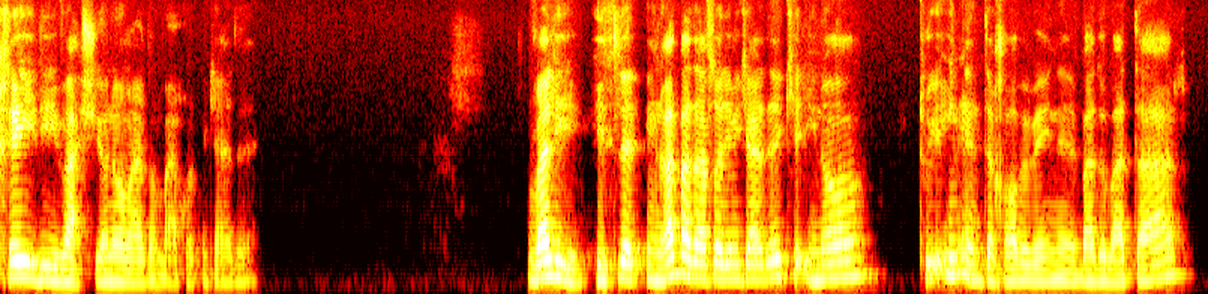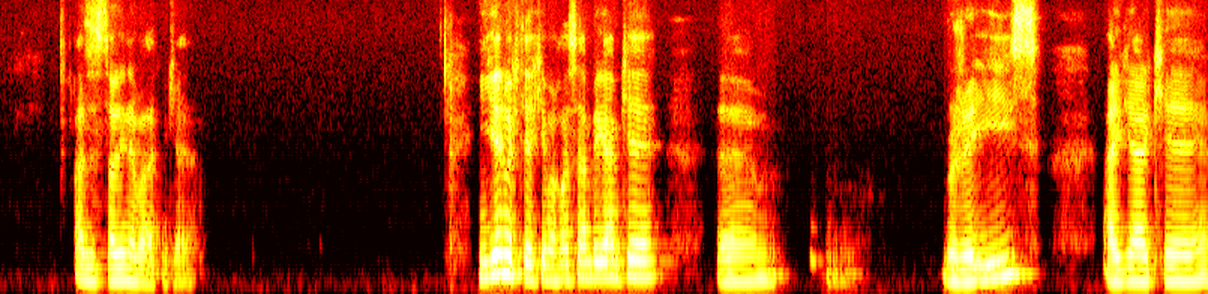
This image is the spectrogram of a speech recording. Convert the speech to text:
خیلی وحشیانه با مردم برخورد می‌کرده. ولی هیتلر اینقدر بدرفتاری می‌کرده که اینا توی این انتخاب بین بد و بدتر از استالین حمایت می‌کرده این یه نکته که می‌خواستم بگم که رئیس اگر که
